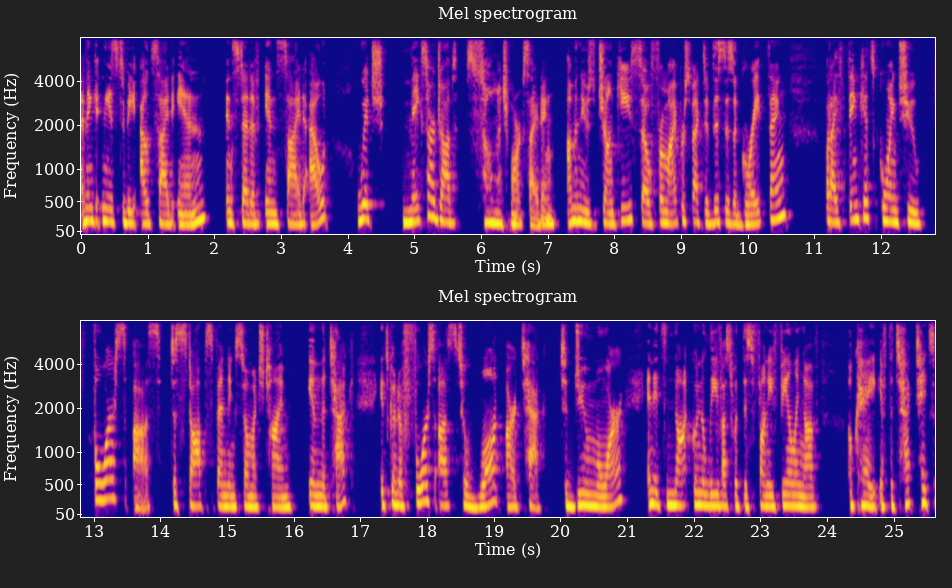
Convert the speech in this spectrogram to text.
I think it needs to be outside in instead of inside out, which makes our jobs so much more exciting. I'm a news junkie. So from my perspective, this is a great thing, but I think it's going to force us to stop spending so much time in the tech. It's going to force us to want our tech to do more. And it's not going to leave us with this funny feeling of, okay, if the tech takes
